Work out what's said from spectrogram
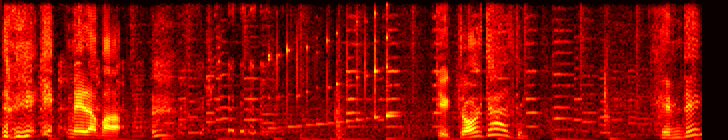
Merhaba. Tekrar geldim. Hem de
